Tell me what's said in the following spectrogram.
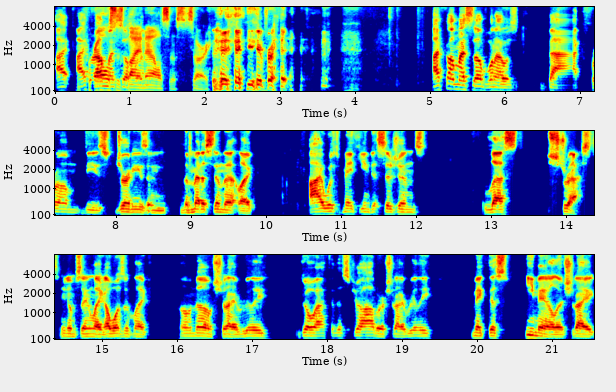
I, I paralysis by analysis. Sorry. yeah, right. I found myself when I was back from these journeys and the medicine that like I was making decisions less stressed. You know what I'm saying? Like I wasn't like, oh no, should I really go after this job or should I really make this email or should I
